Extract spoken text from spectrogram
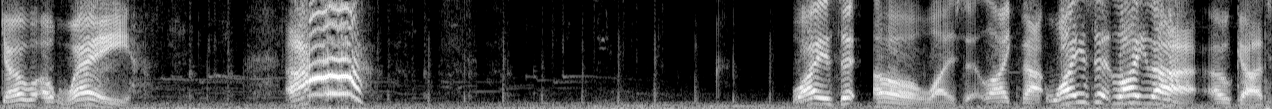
Go away. Ah! Why is it? Oh, why is it like that? Why is it like that? Oh, God.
